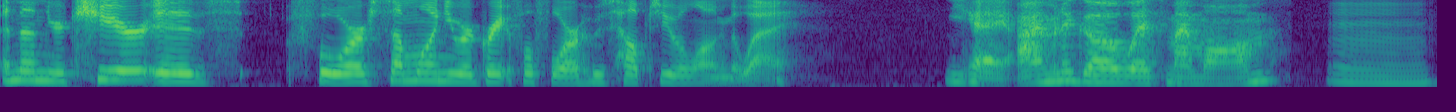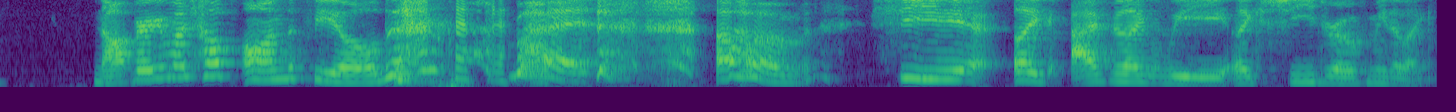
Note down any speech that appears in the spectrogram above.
And then your cheer is for someone you are grateful for who's helped you along the way. Okay, I'm gonna go with my mom. Hmm. Not very much help on the field, but um, she like I feel like we like she drove me to like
